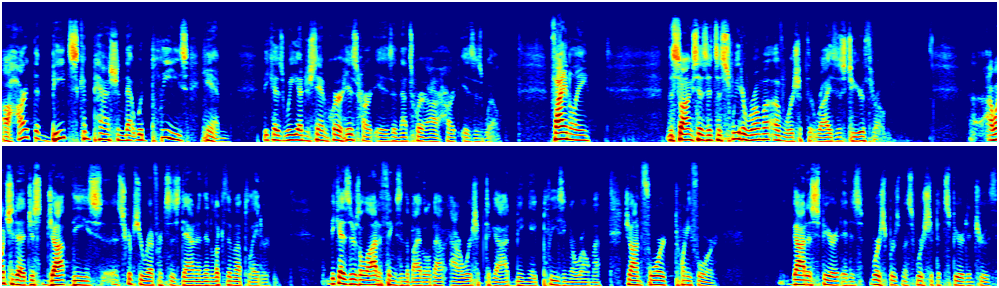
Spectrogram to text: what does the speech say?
a heart that beats compassion that would please Him because we understand where His heart is, and that's where our heart is as well. Finally, the song says it's a sweet aroma of worship that rises to your throne. I want you to just jot these uh, scripture references down and then look them up later. because there's a lot of things in the Bible about our worship to God being a pleasing aroma. John 4 24. God is spirit, and his worshippers must worship in spirit and truth.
